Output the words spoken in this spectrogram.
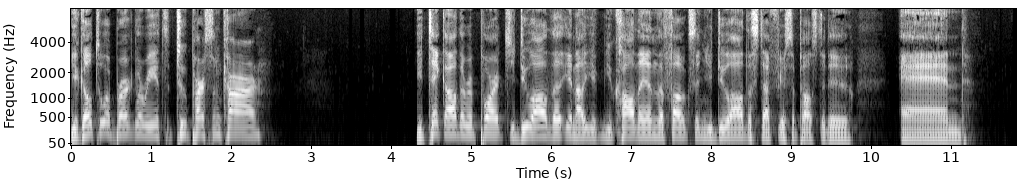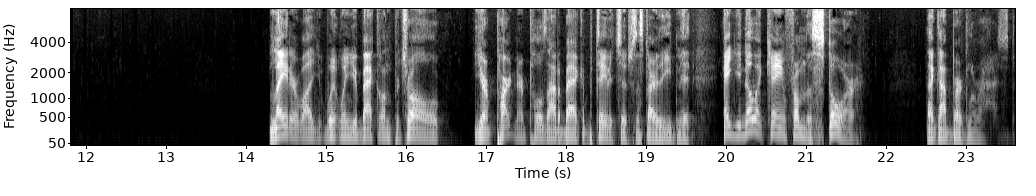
You go to a burglary, it's a two person car. You take all the reports, you do all the, you know, you, you call in the folks and you do all the stuff you're supposed to do. And later, while you, when you're back on patrol, your partner pulls out a bag of potato chips and starts eating it. And you know it came from the store that got burglarized.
